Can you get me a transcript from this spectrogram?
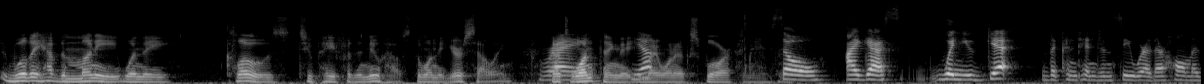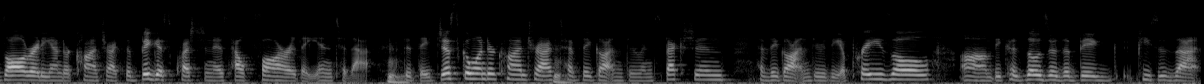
will they have the money when they close to pay for the new house, the one that you're selling? That's one thing that you Yep. might want to explore. So I guess when you get the contingency where their home is already under contract, the biggest question is how far are they into that? Mm-hmm. Did they just go under contract? Mm-hmm. Have they gotten through inspections? Have they gotten through the appraisal? Um, because those are the big pieces that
